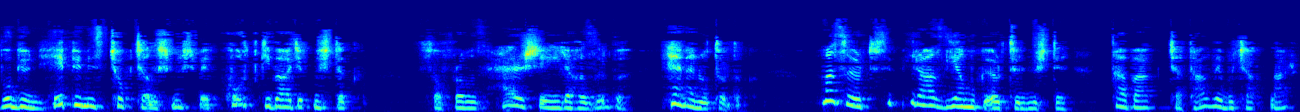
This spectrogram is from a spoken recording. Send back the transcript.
Bugün hepimiz çok çalışmış ve kurt gibi acıkmıştık. Soframız her şeyiyle hazırdı. Hemen oturduk. Masa örtüsü biraz yamuk örtülmüştü. Tabak, çatal ve bıçaklar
